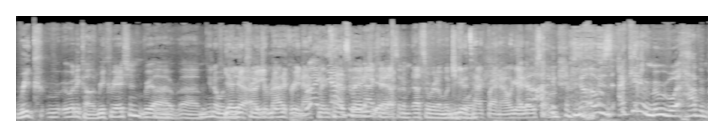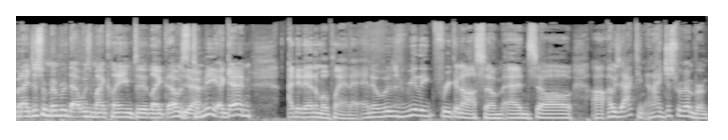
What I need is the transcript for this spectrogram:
rec- what do you call it? Recreation? Re- uh, um, you know, when Yeah, they yeah, a recreate- dramatic reenactment Right, kind yes, of thing, reenactment. yeah. That's, what I'm, that's the word I'm looking Did you for. get attacked by an alligator or something? no, it was, I can't even remember what happened, but I just remembered that was my claim to like that was Yeah. to me again. I did Animal Planet, and it was really freaking awesome. And so uh, I was acting, and I just remember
